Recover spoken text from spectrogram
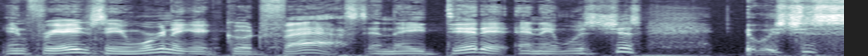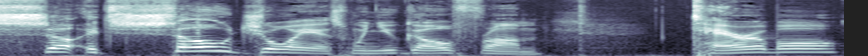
in free agency, and we're gonna get good fast." And they did it, and it was just, it was just so. It's so joyous when you go from terrible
